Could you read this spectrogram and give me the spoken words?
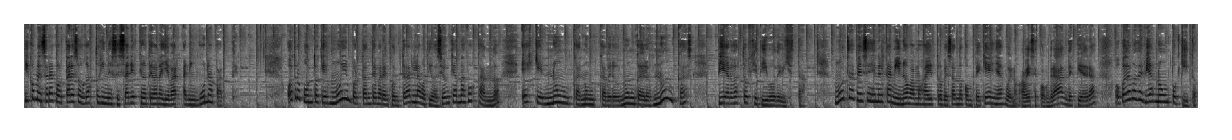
y comenzar a cortar esos gastos innecesarios que no te van a llevar a ninguna parte. Otro punto que es muy importante para encontrar la motivación que andas buscando es que nunca, nunca, pero nunca de los nunca pierdas tu objetivo de vista. Muchas veces en el camino vamos a ir tropezando con pequeñas, bueno, a veces con grandes piedras, o podemos desviarnos un poquito,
